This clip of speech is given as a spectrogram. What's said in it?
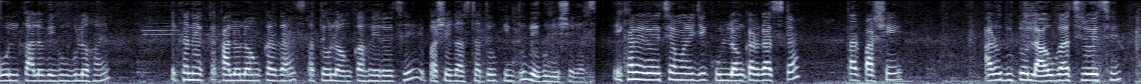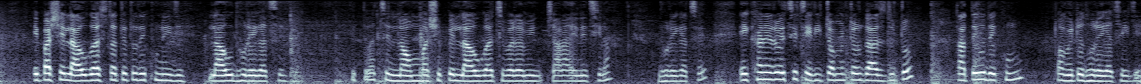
গোল কালো বেগুনগুলো হয়। এখানে একটা কালো লঙ্কার গাছ, তাতেও লঙ্কা হয়ে রয়েছে পাশের গাছটাতেও কিন্তু বেগুন এসে গেছে। এখানে রয়েছে আমার এই যে কুল লঙ্কার গাছটা, তার পাশে আরও দুটো লাউ গাছ রয়েছে। এ পাশে লাউ গাছটাতে তো দেখুন এই যে লাউ ধরে গেছে। দেখতে পাচ্ছেন, লম্বা শেপের লাউ গাছ এবার আমি চারা এনেছিলাম, ধরে গেছে। এখানে রয়েছে চেরি টমেটোর গাছ দুটো, তাতেও দেখুন টমেটো ধরে গেছে এই যে।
